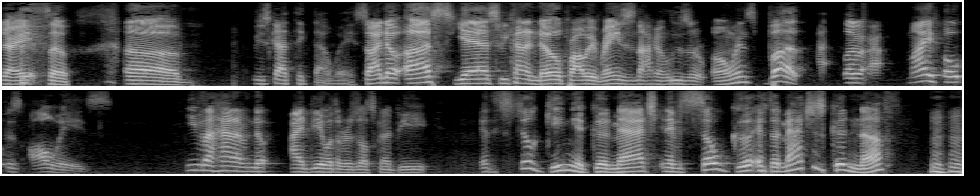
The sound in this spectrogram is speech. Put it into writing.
right? So, uh, we just gotta think that way. So I know us, yes, we kind of know probably Reigns is not gonna lose to Owens, but look, my hope is always, even I have no idea what the result's gonna be. It still gave me a good match, and if it's so good, if the match is good enough Mm-hmm.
